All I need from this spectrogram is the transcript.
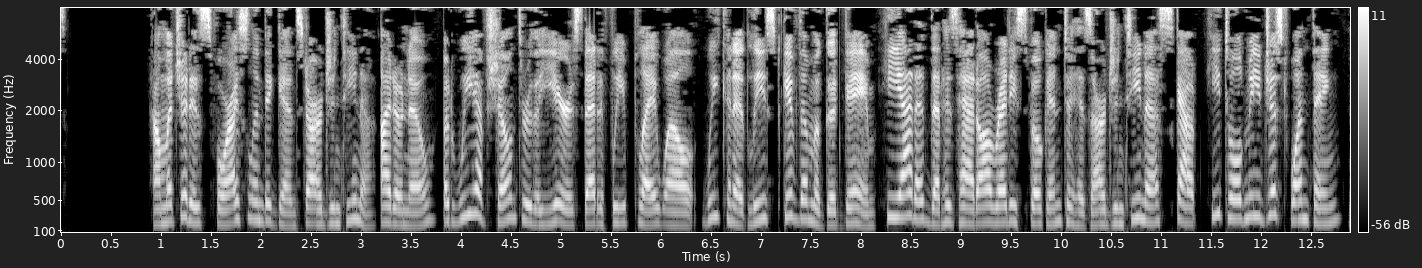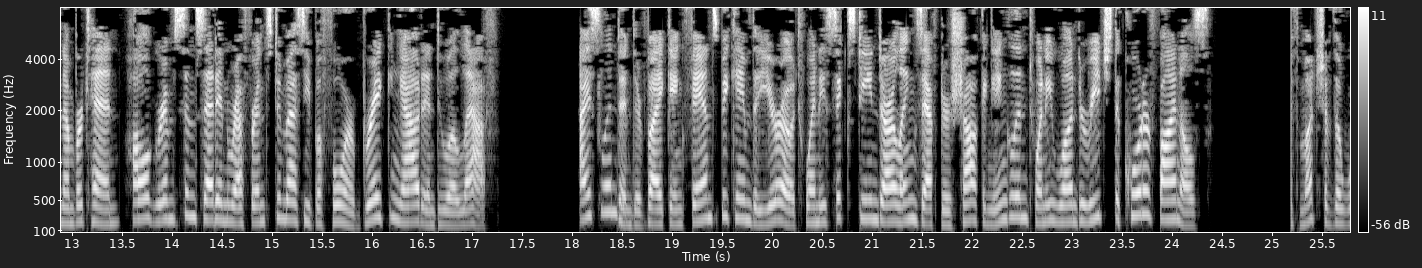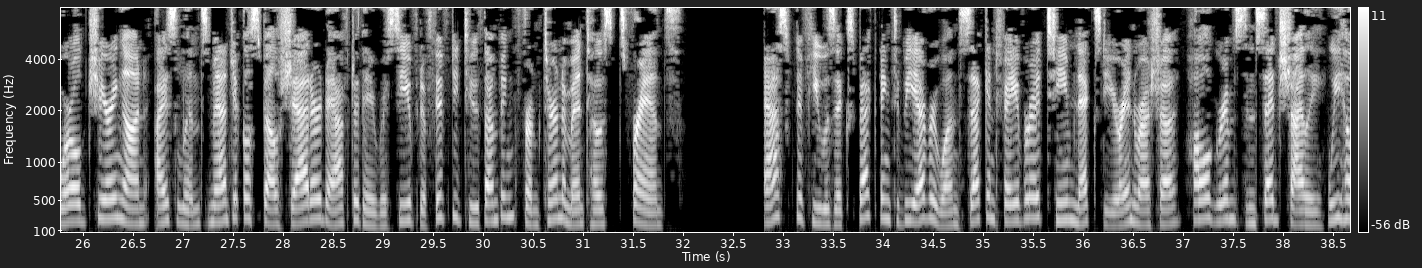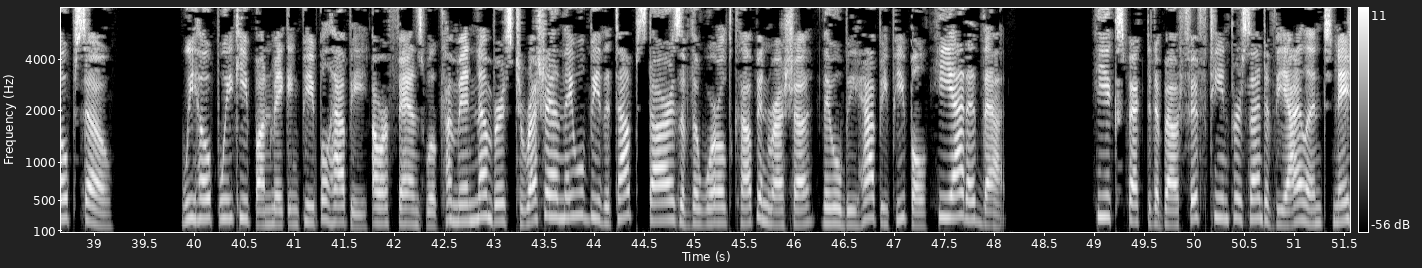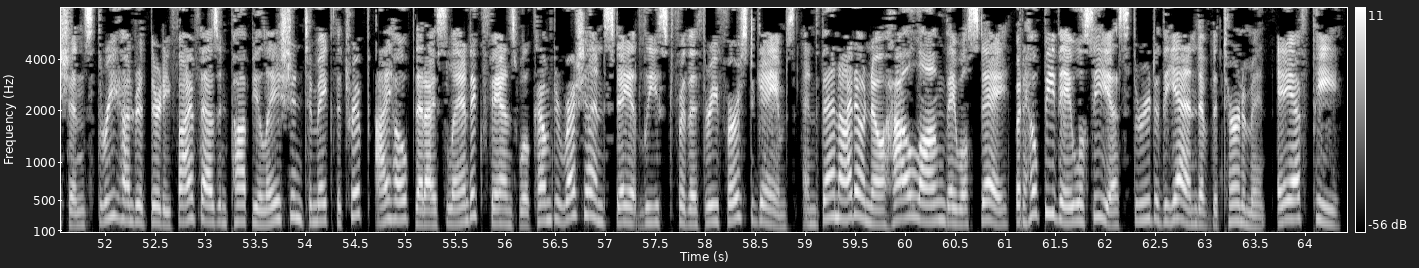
How much it is for Iceland against Argentina, I don't know, but we have shown through the years that if we play well, we can at least give them a good game. He added that his had already spoken to his Argentina scout. He told me just one thing, number 10, Hallgrimsson said in reference to Messi before breaking out into a laugh. Iceland and their Viking fans became the Euro 2016 darlings after shocking England 21 to reach the quarter-finals. With much of the world cheering on, Iceland's magical spell shattered after they received a 52 thumping from tournament hosts France. Asked if he was expecting to be everyone's second favorite team next year in Russia, Hallgrimsson said shyly, We hope so. We hope we keep on making people happy. Our fans will come in numbers to Russia and they will be the top stars of the World Cup in Russia. They will be happy people. He added that. He expected about 15% of the island nation's 335,000 population to make the trip. I hope that Icelandic fans will come to Russia and stay at least for the three first games, and then I don't know how long they will stay, but hope they will see us through to the end of the tournament. AFP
